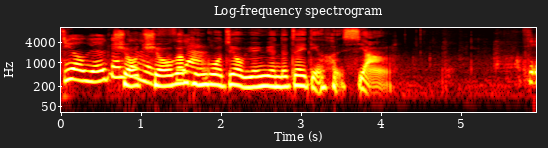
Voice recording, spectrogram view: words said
只有圆圆。球球跟苹果只有圆圆的这一点很像，这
